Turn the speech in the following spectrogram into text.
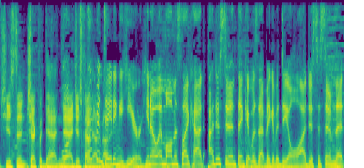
she just didn't check with dad. And dad just found out. They've been about it. dating a year, you know, and Mom is like, I, I just didn't think it was that big of a deal. I just assumed that.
